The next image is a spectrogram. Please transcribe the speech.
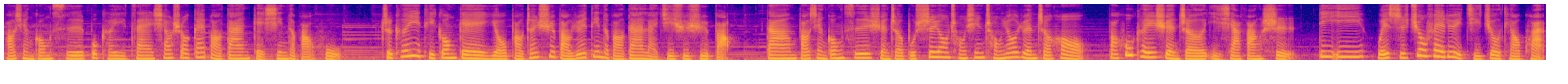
保险公司不可以再销售该保单给新的保户，只可以提供给有保证续保约定的保单来继续续保。当保险公司选择不适用重新重优原则后，保户可以选择以下方式：第一，维持旧费率及旧条款；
